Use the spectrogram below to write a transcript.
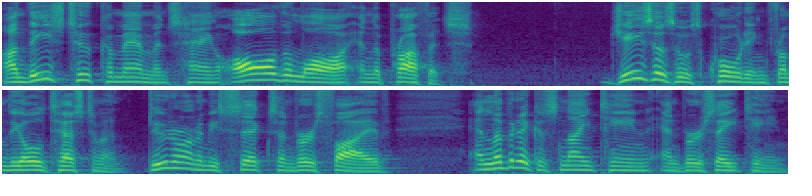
On these two commandments hang all the law and the prophets. Jesus was quoting from the Old Testament, Deuteronomy 6 and verse 5, and Leviticus 19 and verse 18.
